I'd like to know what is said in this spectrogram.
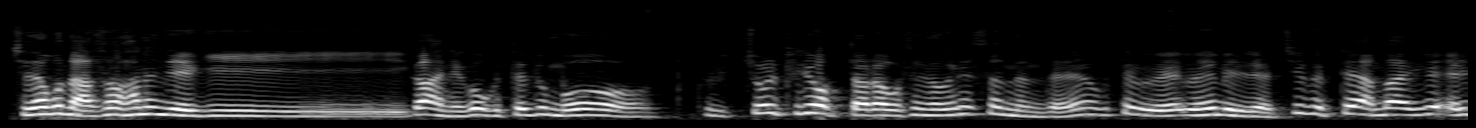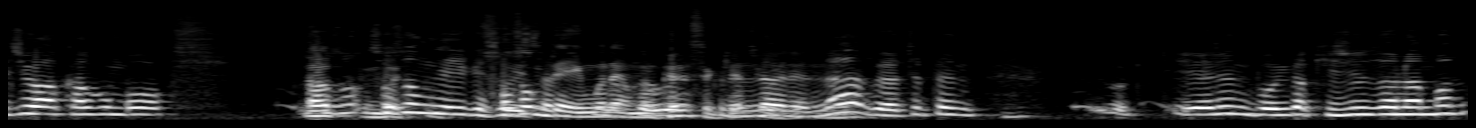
지나고 나서 하는 얘기가 아니고 그때도 뭐 쫄 필요 없다라고 생각을 했었는데요. 그때 왜, 왜 밀렸지? 그때 아마 이게 LG화학하고 뭐 아, 소송, 뭐 소송 얘기 계속 소송 때문에 뭐 그- 그랬었겠죠. 그랬나. 그 어쨌든 얘는 보니까 기준선 한번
